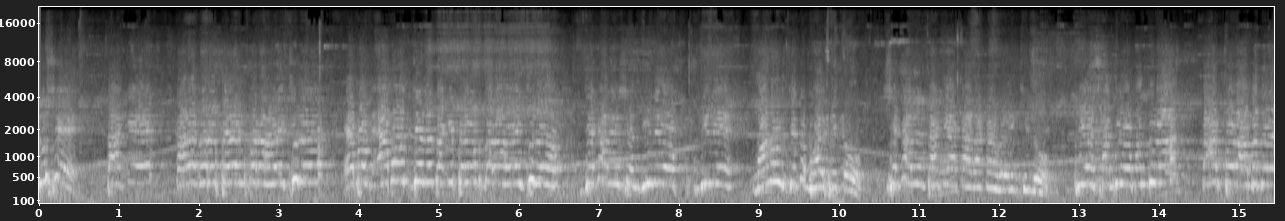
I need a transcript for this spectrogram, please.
দোষে দিনে দিনে মানুষ যেতে ভয় পেত। সেখানে তাকে একা রাখা হয়েছিল। প্রিয় সাথী ও বন্ধুরা, তারপর আমাদের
